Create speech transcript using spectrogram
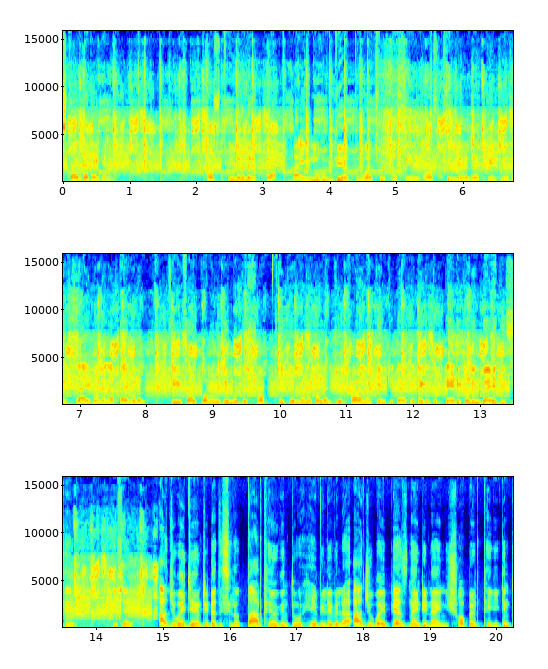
স্টাইলটা দেখেন। অস্থির লেভেলের একটা বাই মুখ দিয়ে ধোয়া ছুটতেছে, অস্থির লেভেলের একটা এন্ট্রি হয়েছে যাই বলেন আর তাই বলেন। ফ্রি ফায়ার কমিউনিটির মধ্যে সব থেকে মনে করলেন যে ভয়ানক এন্ট্রিটা এটা কিন্তু ড্যাডি কলিং বাইরে দিছে। কিসের আজু ভাই যে এন্ট্রিটা দিছিল, তার থেকেও কিন্তু হেভি লেভেল আজু ভাই ব্যাজ নাইনটি নাইন শপের থেকে কিন্তু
